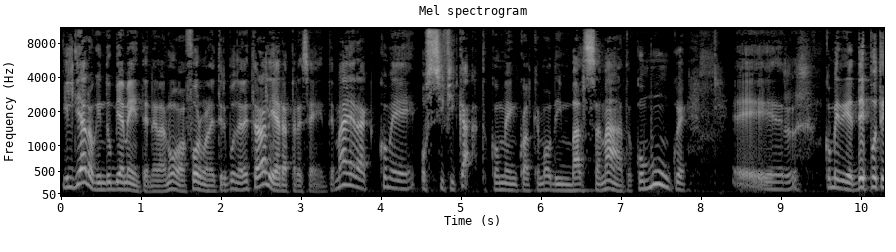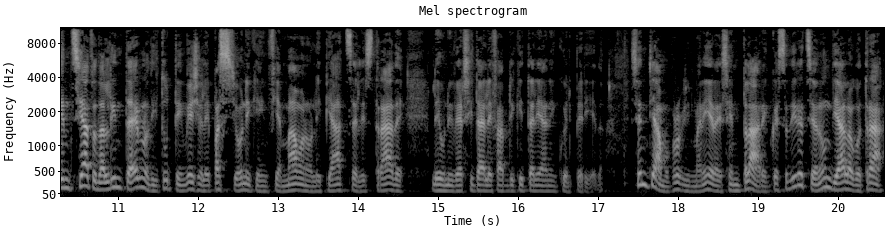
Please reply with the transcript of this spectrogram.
Il dialogo indubbiamente nella nuova forma del tribuno elettorale era presente, ma era come ossificato, come in qualche modo imbalsamato, comunque eh, come dire, depotenziato dall'interno di tutte invece le passioni che infiammavano le piazze, le strade, le università e le fabbriche italiane in quel periodo. Sentiamo proprio in maniera esemplare in questa direzione un dialogo tra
